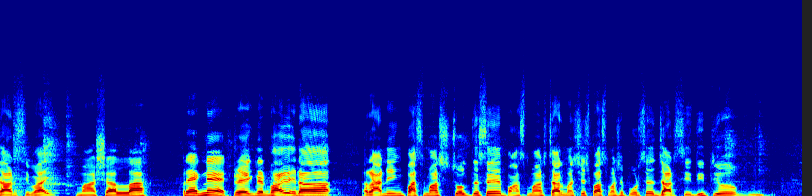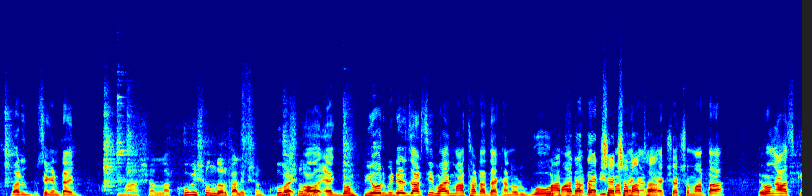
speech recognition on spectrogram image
জার্সি ভাই। মাশাল্লাহ প্রেগনেট প্রেগনেন্ট ভাই এটা রানিং পাঁচ মাস চলতেছে পাঁচ মাস চার মাস শেষ পাঁচ মাসে পড়ছে জার্সি দ্বিতীয় বার সেকেন্ড টাইম মাশাল্লাহ খুবই সুন্দর কালেকশন খুবই সুন্দর। একদম পিওর বিটের জার্সি ভাই মাথাটা দেখান ওর গোল মাথাটা তো মাথাটা 100 মাথা। দেখান, একশো একশো মাথা। এবং আজকে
